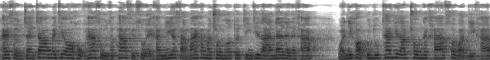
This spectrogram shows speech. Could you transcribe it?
ใครสนใจเจ้า Meteor 650 สภาพสวยๆ คันนี้ก็สามารถเข้ามาชมรถตัวจริงที่ร้านได้เลยนะครับ วันนี้ขอบคุณทุกท่านที่รับชมนะครับ สวัสดีครับ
